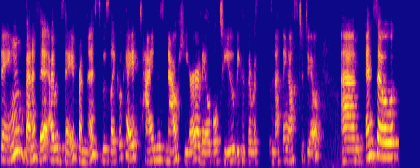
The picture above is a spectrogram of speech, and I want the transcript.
thing benefit I would say from this was like, okay, time is now here available to you because there was nothing else to do. Um, and so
